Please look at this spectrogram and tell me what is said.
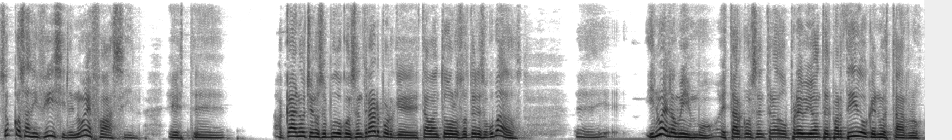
Son cosas difíciles, no es fácil. Este, acá anoche no se pudo concentrar porque estaban todos los hoteles ocupados. Eh, y no es lo mismo estar concentrado previo ante el partido que no estarlo.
